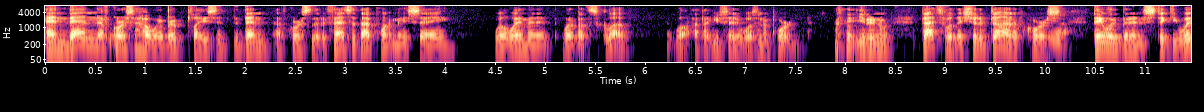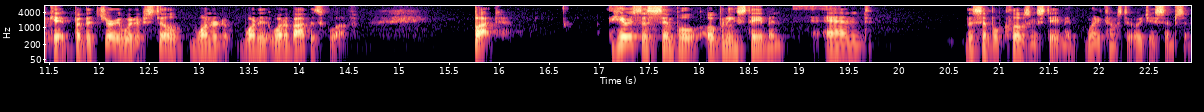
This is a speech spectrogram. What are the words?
And then, of course, however, it plays. In, then, of course, the defense at that point may say, "Well, wait a minute. What about this glove? Well, I thought you said it wasn't important. you didn't. That's what they should have done. Of course, Yeah. they would have been in a sticky wicket, but the jury would have still wondered what what about this glove. But here's the simple opening statement and the simple closing statement when it comes to O.J. Simpson.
